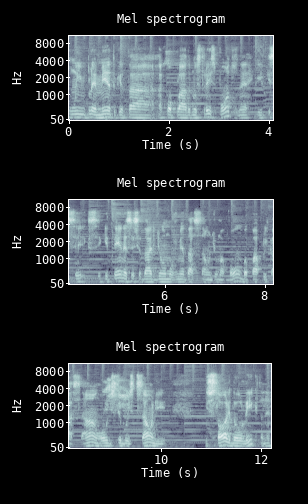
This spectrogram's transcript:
um implemento que está acoplado nos três pontos, né, e que, se, que, se, que tem necessidade de uma movimentação de uma bomba para aplicação ou distribuição de, de sólido ou líquido, né,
